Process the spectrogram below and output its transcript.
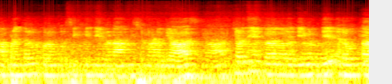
ਆਪਣੇ ਧਰਮ ਪਰਮ ਸਿੱਖੀ ਜੀਵਨ ਨਾਮ ਦੀ ਸਿਮਰਨ ਅਭਿਆਸ, ਚੜ੍ਹਦੀਆਂ ਕਲਾ ਵਾਲੇ ਜੀਵਨ ਦੇ ਅਰੋਤਾ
